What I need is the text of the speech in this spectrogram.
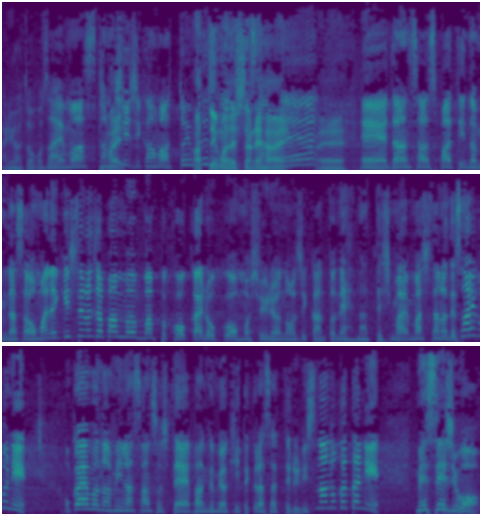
ありがとうございます。楽しい時間はあっという間ですね。あっという間でしたね岸さんはいええーダンサーズパーティーの皆さんをお招きしてのジャパンムーブアップ公開録音も終了のお時間とね、なってしまいましたので、最後に岡山の皆さん、そして番組を聞いてくださっているリスナーの方にメッセージを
